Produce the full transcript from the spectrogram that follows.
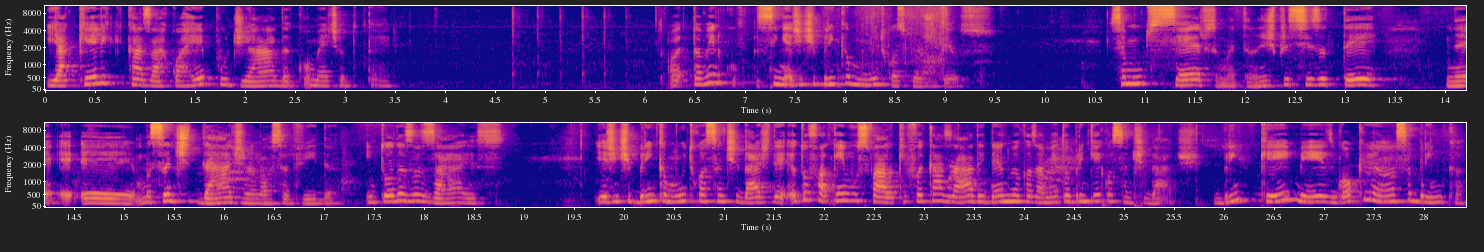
E aquele que casar com a repudiada comete adultério. Tá vendo? Sim, a gente brinca muito com as coisas de Deus. Isso é muito sério, Samaritano. A gente precisa ter né, é, é, uma santidade na nossa vida, em todas as áreas. E a gente brinca muito com a santidade. De... Eu tô quem vos fala que foi casada e dentro do meu casamento eu brinquei com a santidade. Brinquei mesmo, igual criança brinca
